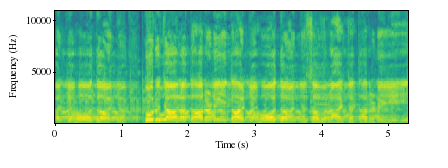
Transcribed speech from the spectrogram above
ધન્ય હો ધન્ય. ગુરજલ ધરણી ધન્ય હો ધન્ય. સૌરાષ્ટ્ર ધરણી.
